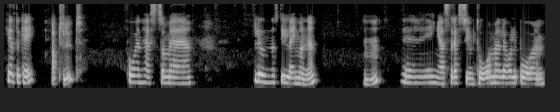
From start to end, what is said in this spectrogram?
helt okej absolut. på en häst som är lugn och stilla i munnen. Mm. Eh, inga stresssymptom eller håller på och um,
